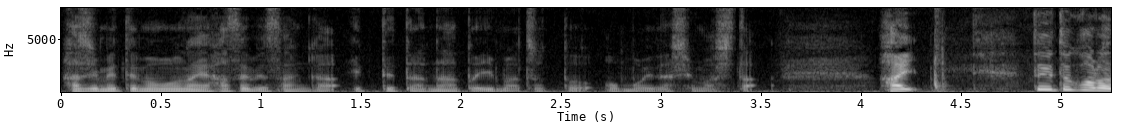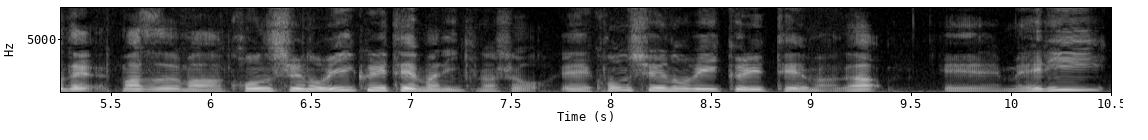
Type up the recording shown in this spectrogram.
始めて間もない長谷部さんが言ってたなと今ちょっと思い出しました。はい。というところで、まず、まあ、今週のウィークリーテーマに行きましょう。えー、今週のウィークリーテーマが、えー、メリー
